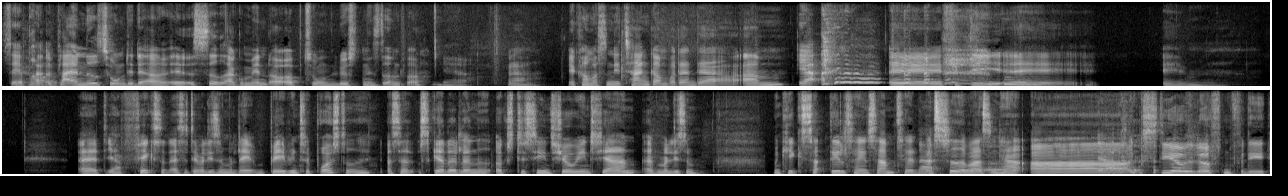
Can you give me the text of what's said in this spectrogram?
Så jeg plejer at nedtone det der øh, sæd-argument og optone lysten i stedet for. Ja. ja. Jeg kommer sådan i tanke om, hvordan det er at amme. Ja. øh, fordi... Øh, øh, at jeg fik sådan, altså det var ligesom at lave babyen til brystet, ikke? og så sker der et eller andet oxytocin-show i ens hjerne, at man ligesom, man kan ikke deltage i en samtale, Nej. man sidder bare sådan her og ja. stiger ud i luften, fordi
